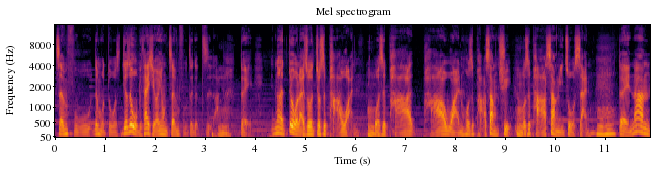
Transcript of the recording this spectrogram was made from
征服那么多，就是我不太喜欢用“征服”这个字啊。嗯，对，那对我来说就是爬完，嗯、或是爬爬完，或是爬上去，嗯、或是爬上一座山。嗯哼，对，那。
